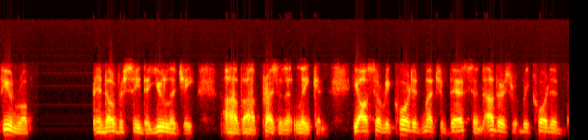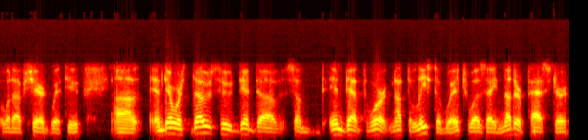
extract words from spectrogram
funeral and oversee the eulogy of uh, President Lincoln. He also recorded much of this, and others recorded what I've shared with you. Uh, and there were those who did uh, some in depth work, not the least of which was another pastor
